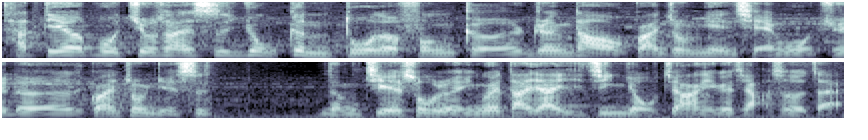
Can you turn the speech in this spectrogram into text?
他第二部就算是用更多的风格扔到观众面前，我觉得观众也是能接受的，因为大家已经有这样一个假设在。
